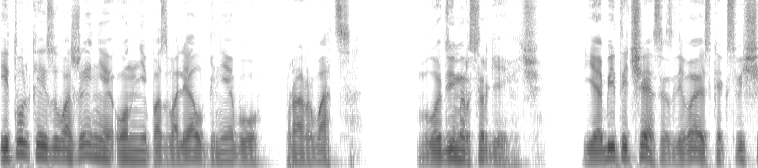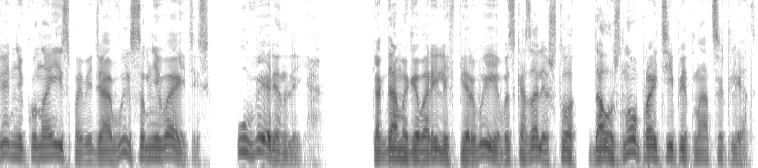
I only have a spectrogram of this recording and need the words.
и только из уважения он не позволял гневу прорваться. «Владимир Сергеевич, я битый час изливаюсь как священнику на исповеди, а вы сомневаетесь, уверен ли я. Когда мы говорили впервые, вы сказали, что должно пройти 15 лет.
